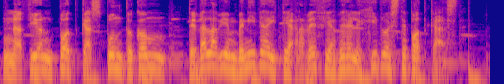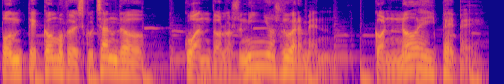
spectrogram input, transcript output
Naciónpodcast.com te da la bienvenida y te agradece haber elegido este podcast. Ponte cómodo escuchando Cuando los niños duermen, con Noé y Pepe.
